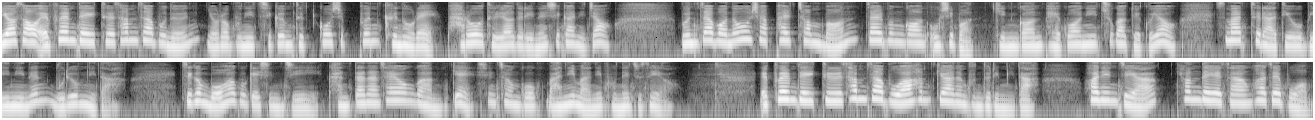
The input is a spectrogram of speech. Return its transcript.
이어서 FM데이트 3, 4부는 여러분이 지금 듣고 싶은 그 노래 바로 들려드리는 시간이죠. 문자번호 샵 8000번, 짧은 건 50원, 긴 건 100원이 추가되고요. 스마트 라디오 미니는 무료입니다. 지금 뭐 하고 계신지 간단한 사연과 함께 신청곡 많이 많이 보내주세요. FM데이트 3, 4부와 함께하는 분들입니다. 환인제약, 현대해상 화재보험,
